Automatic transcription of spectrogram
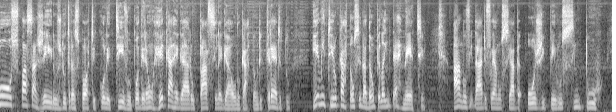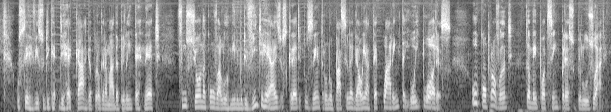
Os passageiros do transporte coletivo poderão recarregar o passe legal no cartão de crédito e emitir o cartão cidadão pela internet. A novidade foi anunciada hoje pelo Cintur. O serviço de, recarga programada pela internet funciona com o valor mínimo de 20 reais e os créditos entram no passe legal em até 48 horas. O comprovante também pode ser impresso pelo usuário.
